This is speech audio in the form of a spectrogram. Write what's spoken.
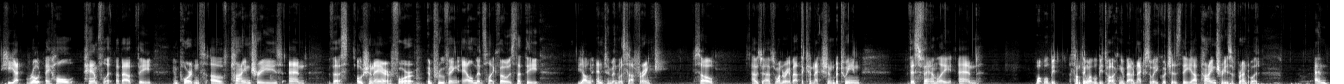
he uh, wrote a whole pamphlet about the importance of pine trees and the ocean air for improving ailments like those that the young Entenmann was suffering. So, I was I was wondering about the connection between this family and what will be something what we'll be talking about next week, which is the uh, pine trees of Brentwood. And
